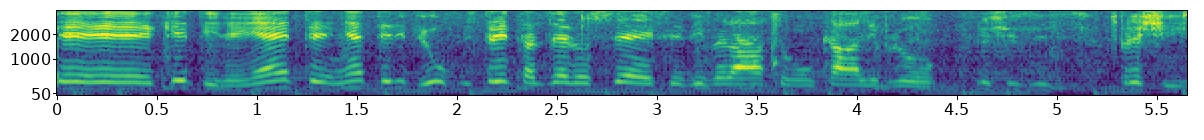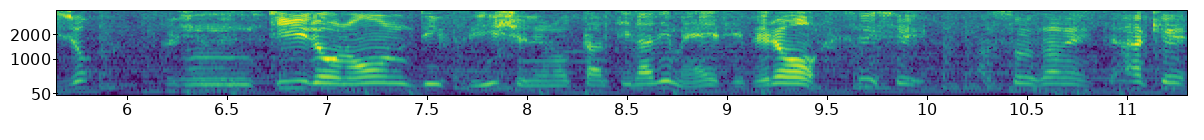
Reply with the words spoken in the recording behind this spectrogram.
e che dire niente, niente di più il 3006 si è rivelato un calibro Precisissimo. preciso, un tiro non difficile, un'ottantina di metri, però Sì, sì, assolutamente. Anche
